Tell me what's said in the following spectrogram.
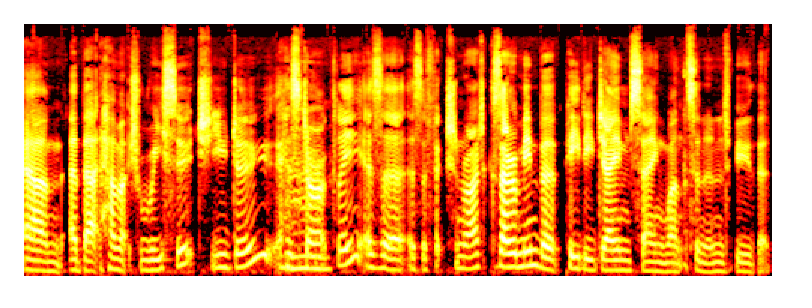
um, about how much research you do historically as a as a fiction writer. Because I remember P.D. James saying once in an interview that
